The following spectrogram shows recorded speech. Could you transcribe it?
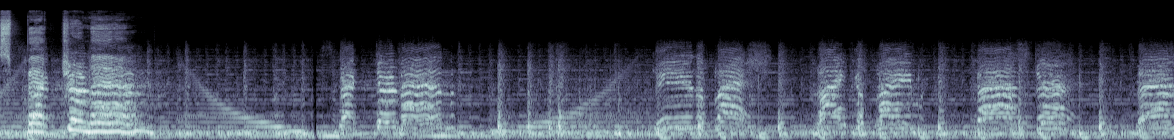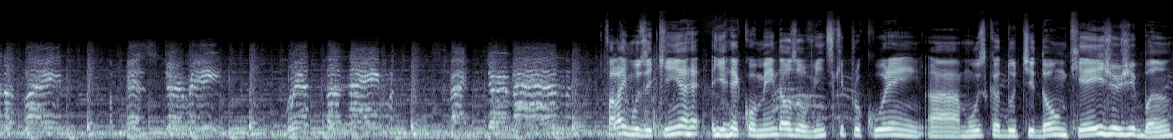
Spectrum Man. Falar em musiquinha re- e recomendo aos ouvintes que procurem a música do Te Dou um Queijo Giban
